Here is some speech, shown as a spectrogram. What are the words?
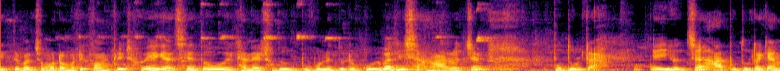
দেখতে পাচ্ছ মোটামুটি কমপ্লিট হয়ে গেছে, তো এখানে শুধু বুবনের দুটো কুলবালিশ আর হচ্ছে পুতুলটা। এই হচ্ছে, আর পুতুলটা কেন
